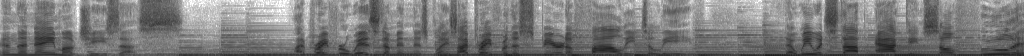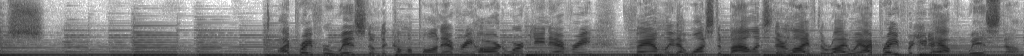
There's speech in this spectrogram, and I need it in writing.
In the name of Jesus. I pray for wisdom in this place. I pray for the spirit of folly to leave. That we would stop acting so foolish. I pray for wisdom to come upon every hardworking, every family that wants to balance their life the right way. I pray for you to have wisdom.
